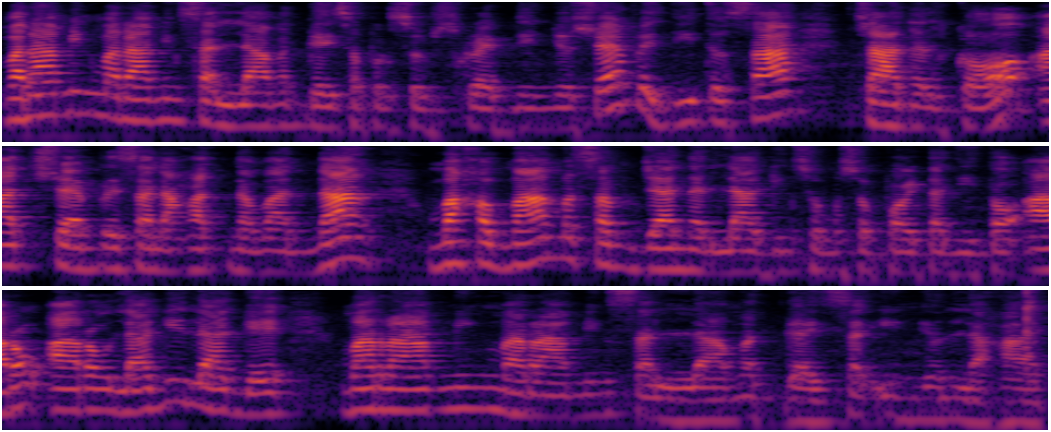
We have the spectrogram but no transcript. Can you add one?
Maraming maraming salamat guys sa pag-subscribe ninyo. Syempre dito sa channel ko at syempre sa lahat naman ng makamamasam dyan na laging sumusuporta dito. Araw-araw, lagi-lagi, maraming maraming salamat guys sa inyong lahat.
